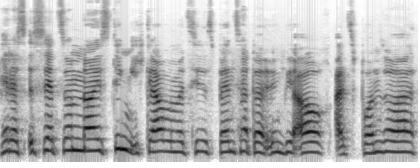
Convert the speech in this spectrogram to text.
Ja, das ist jetzt so ein neues Ding. Ich glaube, Mercedes-Benz hat da irgendwie auch als Sponsor,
